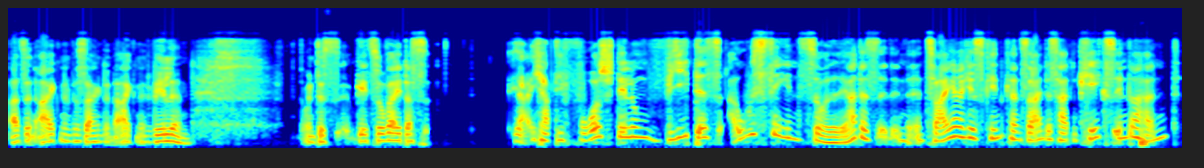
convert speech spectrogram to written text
Also einen eigenen, wir sagen den eigenen Willen. Und das geht so weit, dass ja, ich habe die Vorstellung, wie das aussehen soll. Ja, das, ein, ein zweijähriges Kind kann sein, das hat einen Keks in der Hand,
